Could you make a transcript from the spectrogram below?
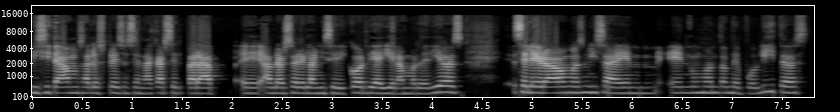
visitábamos a los presos en la cárcel para eh, hablar sobre la misericordia y el amor de Dios, celebrábamos misa en, en, un montón de pueblitos,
